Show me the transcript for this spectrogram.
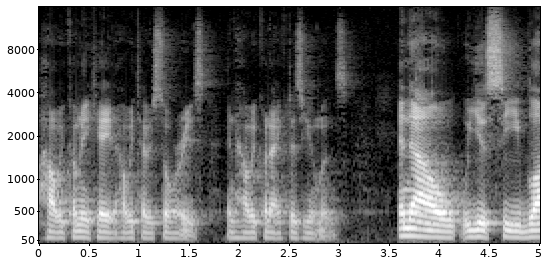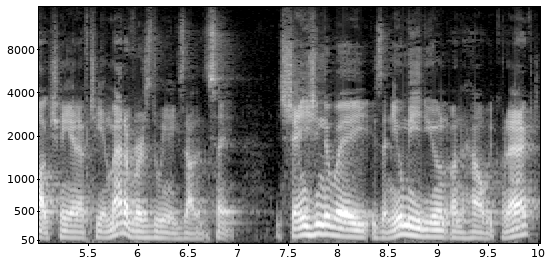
how we communicate, how we tell stories, and how we connect as humans. And now you see blockchain, NFT, and metaverse doing exactly the same. It's changing the way, it's a new medium on how we connect,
